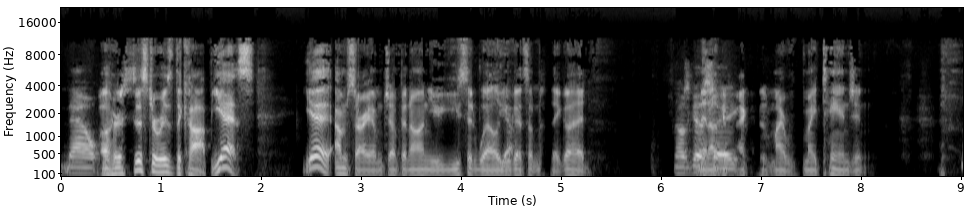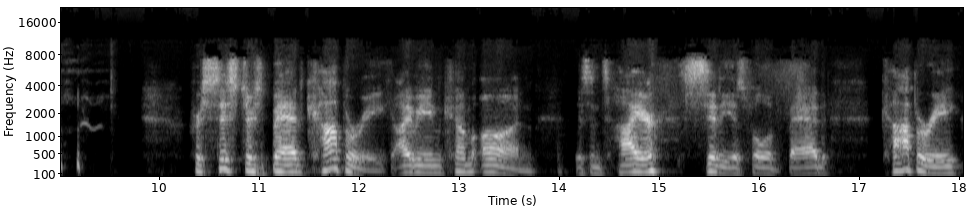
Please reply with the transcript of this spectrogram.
Now, Well, her sister is the cop. Yes. Yeah. I'm sorry. I'm jumping on you. You said, well, you got something to say. Go ahead. I was gonna I'll say get back to my, my tangent. her sister's bad coppery. I mean, come on. This entire city is full of bad coppery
